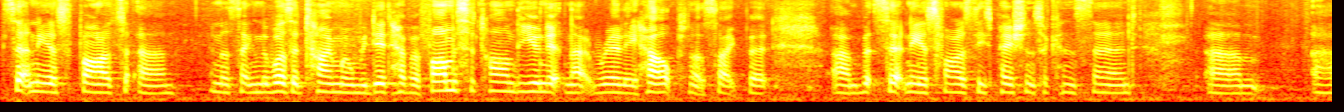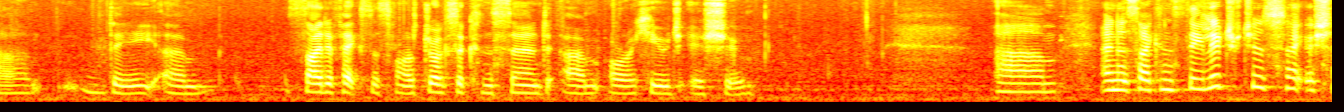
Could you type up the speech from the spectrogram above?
certainly, as far as um, I was saying there was a time when we did have a pharmacist on the unit, and that really helped. And it's like, but um, but certainly, as far as these patients are concerned. Uh, the side effects, as far as drugs are concerned, are a huge issue. Um, and as I can see, literature is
